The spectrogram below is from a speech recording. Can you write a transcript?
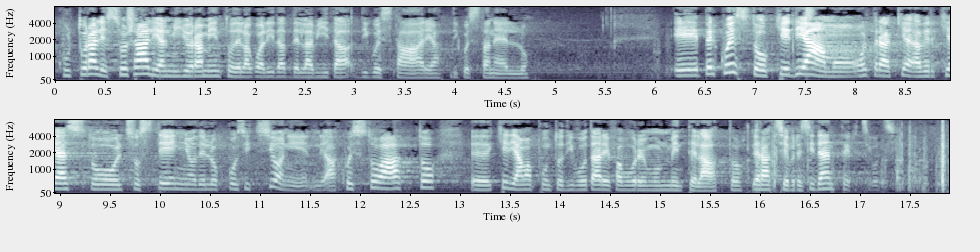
culturali e sociali e al miglioramento della qualità della vita di questa area, di quest'anello. E per questo chiediamo, oltre a aver chiesto il sostegno delle opposizioni a questo atto, eh, chiediamo appunto di votare favorevolmente l'atto. Grazie Presidente, grazie Consiglio.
